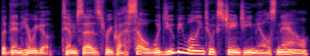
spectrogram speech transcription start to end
But then here we go. Tim says, request. So would you be willing to exchange emails now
